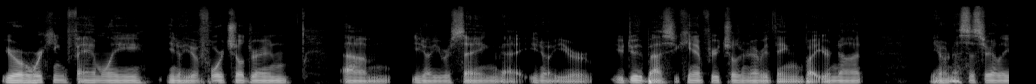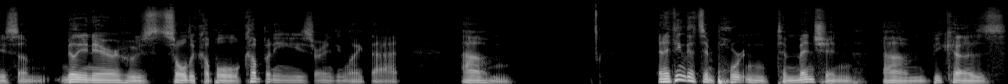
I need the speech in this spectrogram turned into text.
you're a working family. You know, you have four children. Um, you know, you were saying that you know you're you do the best you can for your children and everything, but you're not you know necessarily some millionaire who's sold a couple companies or anything like that. Um, and I think that's important to mention um, because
